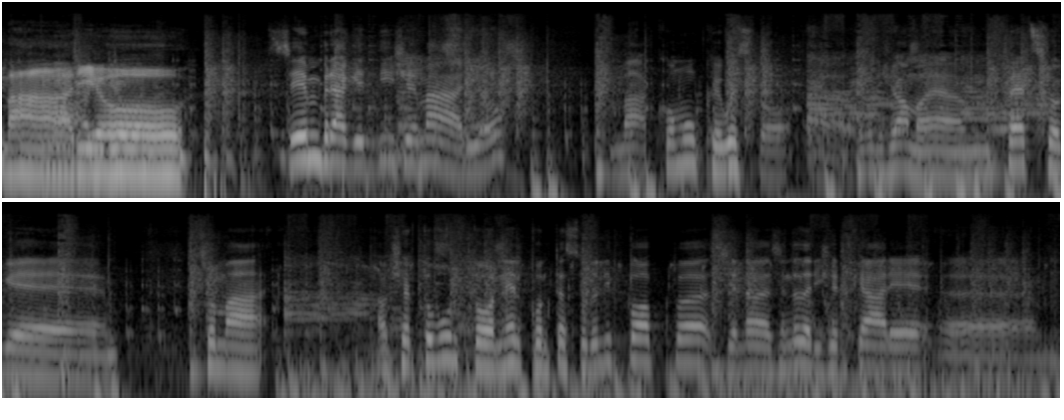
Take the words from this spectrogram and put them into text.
Mario. Sembra che dice Mario, ma comunque questo, eh, come diciamo, è un pezzo che insomma a un certo punto nel contesto dell'hip hop si è andata, si è andata a ricercare ehm,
